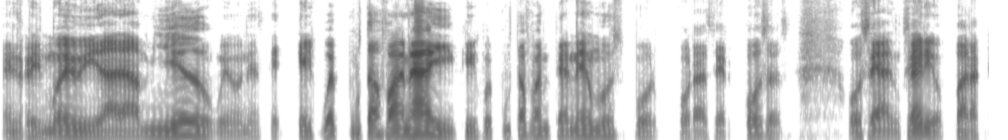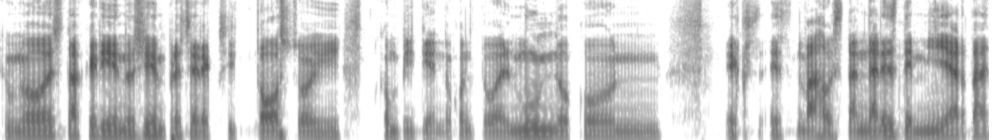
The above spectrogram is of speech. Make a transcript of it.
El ritmo de vida da miedo, weón. Es que, ¿qué hijo de puta fan hay? ¿Qué hijo de puta fan tenemos por, por hacer cosas? O sea, en serio, para que uno está queriendo siempre ser exitoso y compitiendo con todo el mundo, con ex- es- bajo estándares de mierda,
